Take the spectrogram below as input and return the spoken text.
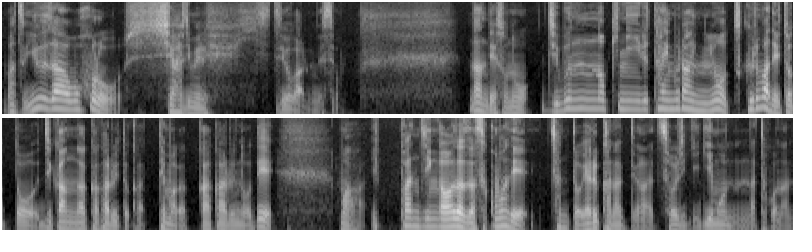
まずユーザーをフォローし始める必要があるんですよ。なんで、その自分の気に入るタイムラインを作るまでちょっと時間がかかるとか手間がかかるので、まあ一般人がわざわざそこまでちゃんとやるかなっていうのは正直疑問なとこなん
